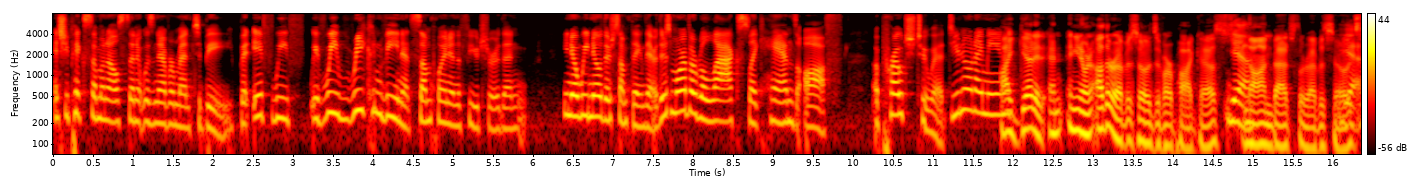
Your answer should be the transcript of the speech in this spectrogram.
and she picks someone else then it was never meant to be. But if we if we reconvene at some point in the future then you know we know there's something there. There's more of a relaxed like hands off approach to it do you know what i mean I get it. And and you know, in other episodes of our podcast, Yeah. non-bachelor episodes, Yeah.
